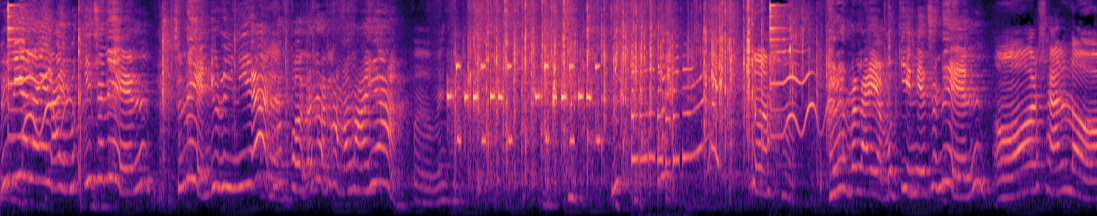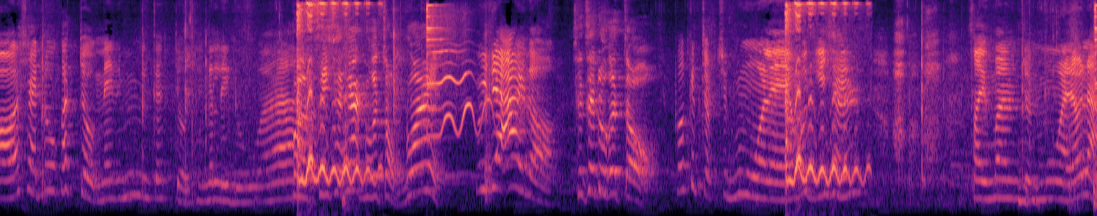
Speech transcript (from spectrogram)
ไม่มีอะไรอะไรเมื่อกี้ฉันเห็น ฉันเห็นอยู่ในเนี้ยเธอเปิดแล้วเธอทำอะไรอะ เปิดไว้ค่ะเธอทำอะไรอะเมื่อกี้เนี่ยฉันเห็น อ๋อฉันเหรอฉันดูกระจกในนี้มันมีกระจกฉันก็เลยดูว่า เปิดสิฉันอยากดูกระจกด้วย ไม่ได้หรอก ฉันจะดูกระจก เพราะกระจกฉันมัวแล้ว เมื่อกี้ฉันใส่มันจนมัวแล้วล่ะ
